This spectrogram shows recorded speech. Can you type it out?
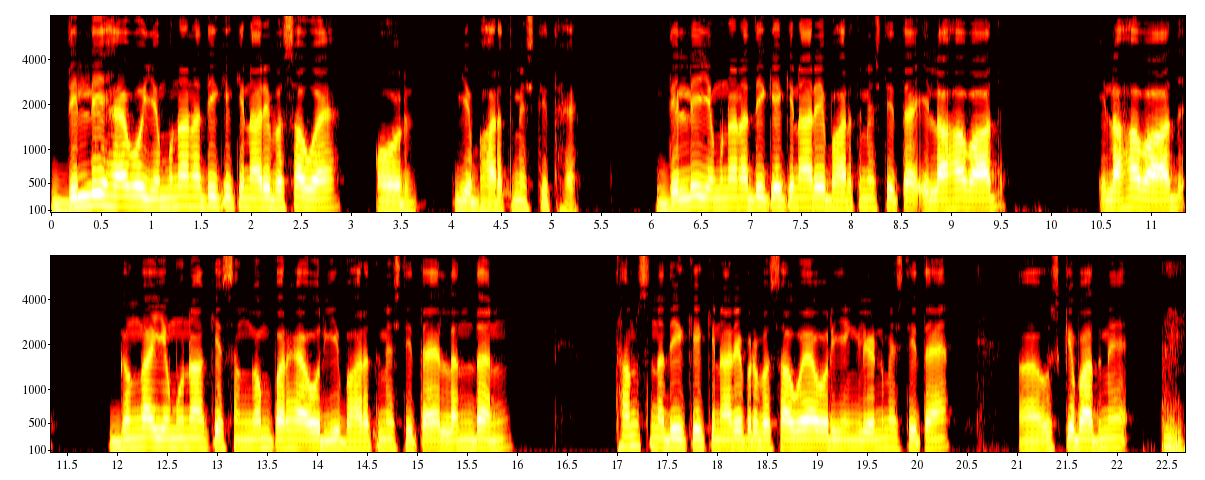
दिल्ली है वो यमुना नदी के किनारे बसा हुआ है और ये भारत में स्थित है। दिल्ली यमुना नदी के किनारे भारत में स्थित है। इलाहाबाद इलाहाबाद गंगा यमुना के संगम पर है और ये भारत में स्थित है। लंदन थम्स नदी के किनारे पर बसा हुआ है और ये इंग्लैंड में स्थित है। उसके बाद में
